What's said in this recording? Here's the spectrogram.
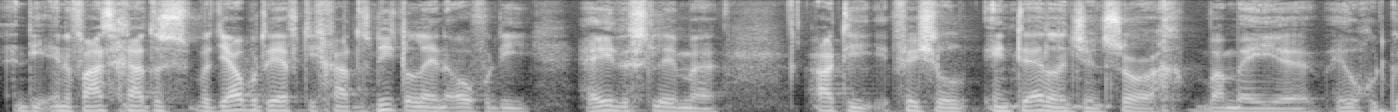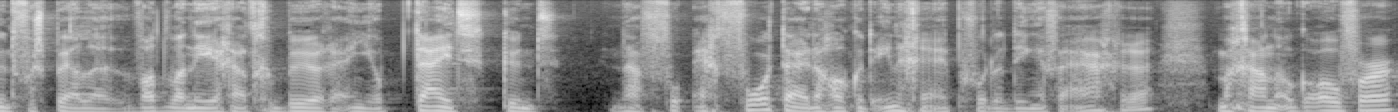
En die innovatie gaat dus, wat jou betreft, die gaat dus niet alleen over die hele slimme artificial intelligence zorg, waarmee je heel goed kunt voorspellen wat wanneer gaat gebeuren en je op tijd kunt, nou, echt voortijdig al kunt ingrijpen voordat dingen verergeren. Maar gaan ook over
